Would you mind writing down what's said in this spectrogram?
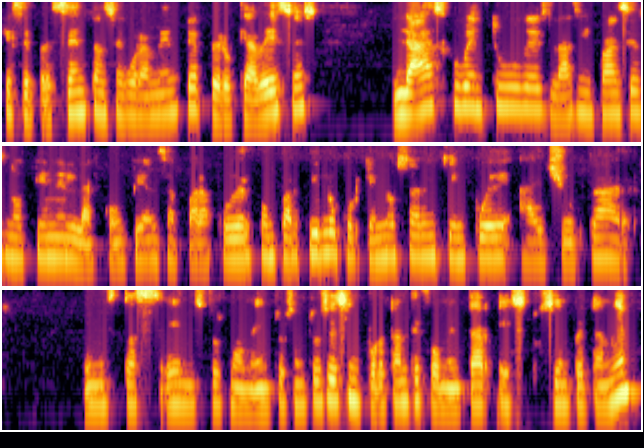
que se presentan seguramente, pero que a veces las juventudes, las infancias no tienen la confianza para poder compartirlo porque no saben quién puede ayudar en, estas, en estos momentos. Entonces es importante fomentar esto siempre también,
